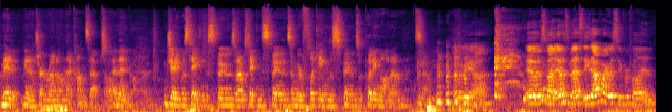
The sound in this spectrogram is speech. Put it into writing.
Made it, you know, turn around on that concept. Oh and my then God. Jade was taking spoons and I was taking spoons and we were flicking the spoons of pudding on him. So Oh yeah. It was fun. It was messy. That part was super fun.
